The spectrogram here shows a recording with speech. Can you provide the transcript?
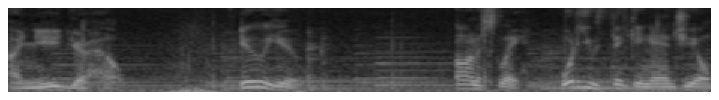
I need your help. Do you? Honestly, what are you thinking, Angeal?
